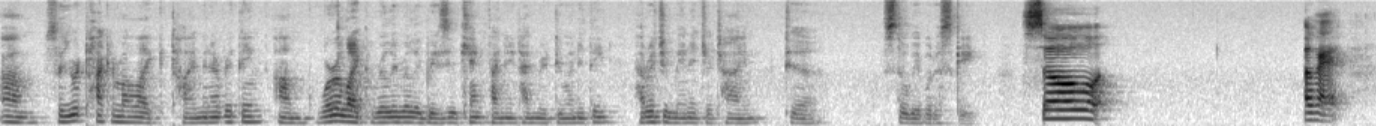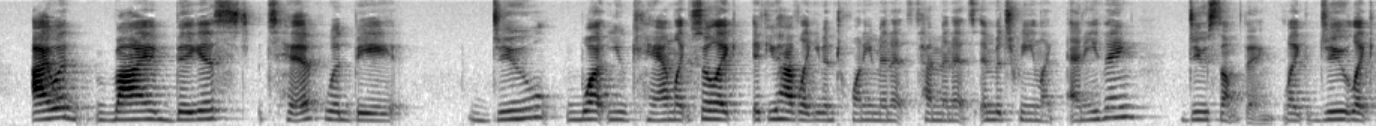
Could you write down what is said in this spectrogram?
Um, so you were talking about like time and everything. Um, we're like really really busy. We can't find any time to do anything. How did you manage your time to still be able to skate? So, okay, I would my biggest tip would be do what you can like so like if you have like even 20 minutes 10 minutes in between like anything do something. Like do like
